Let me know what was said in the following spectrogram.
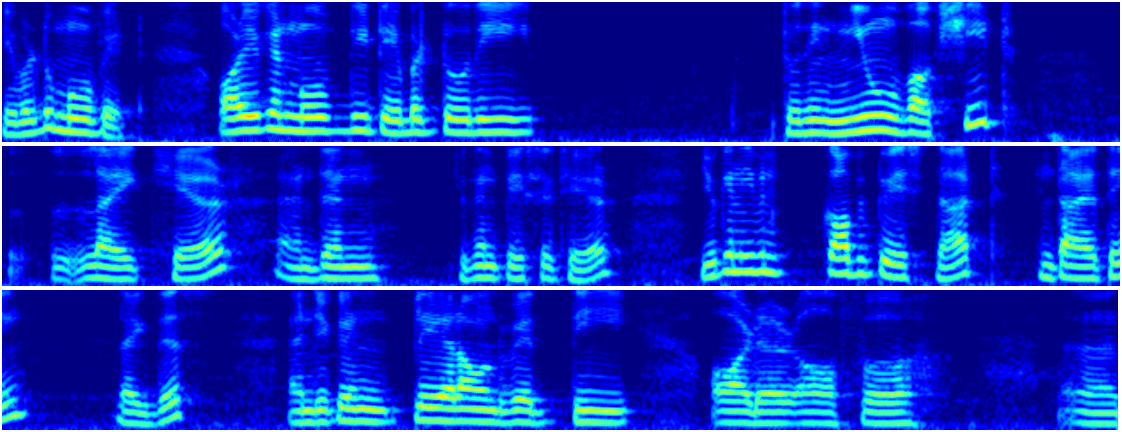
able to move it. Or you can move the table to the to the new worksheet like here and then you can paste it here. You can even copy paste that entire thing like this and you can play around with the order of uh, uh,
